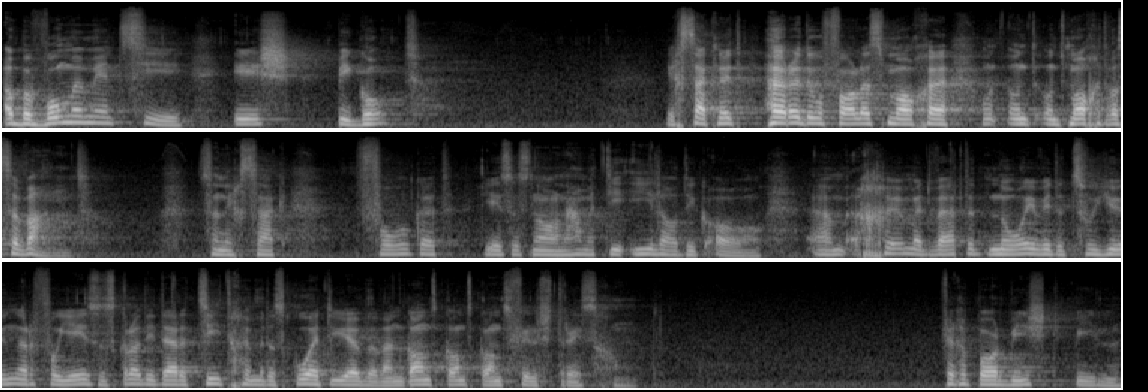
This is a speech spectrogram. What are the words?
Aber wo wir sein müssen, ist bei Gott. Ich sage nicht, hört auf alles machen und, und, und macht, was ihr wollt. Sondern ich sage, folgt Jesus nach, nehmt die Einladung an. Ähm, kommt, werdet neu wieder zu Jünger von Jesus. Gerade in dieser Zeit können wir das gut üben, wenn ganz, ganz, ganz viel Stress kommt. Vielleicht ein paar Beispiele.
